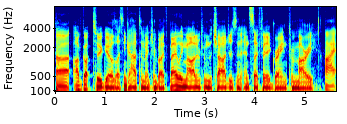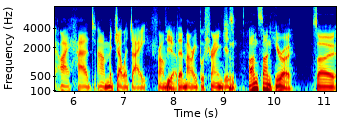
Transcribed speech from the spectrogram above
Uh, I've got two girls. I think I had to mention both Bailey Martin from the Chargers and, and Sophia Green from Murray. I, I had um, Magella Day from Yeah. the Murray Bush Rangers. An unsung hero. So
